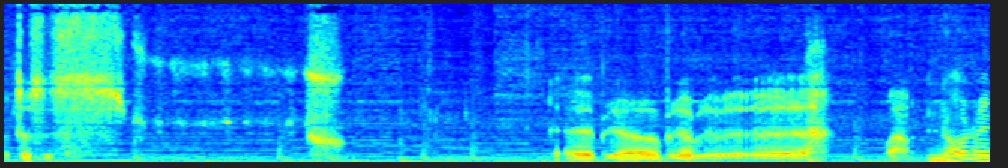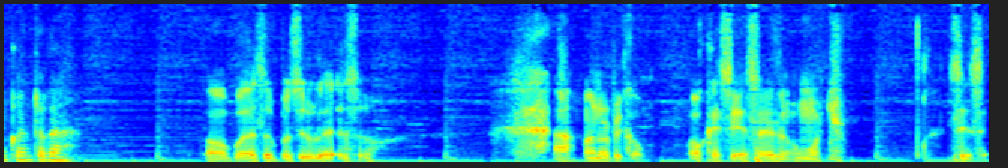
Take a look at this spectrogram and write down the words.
Entonces. Wow, no lo encuentro acá. ¿Cómo puede ser posible eso? Ah, Manuel Pico. Ok, sí, ese es un 8. Sí, sí,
